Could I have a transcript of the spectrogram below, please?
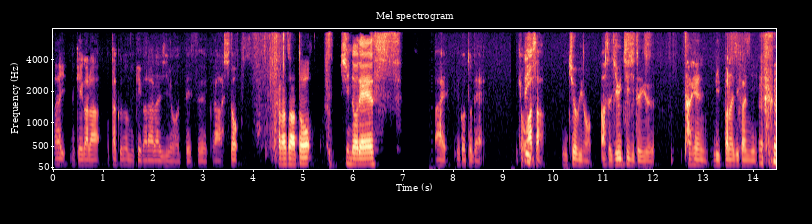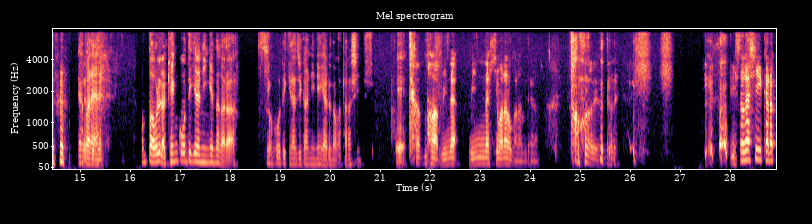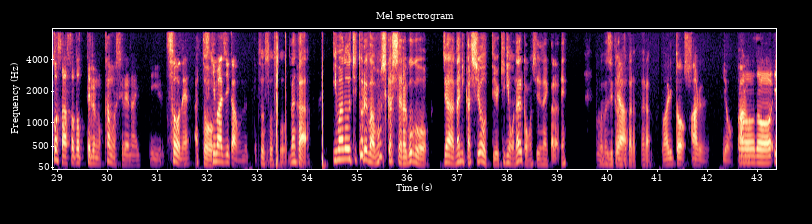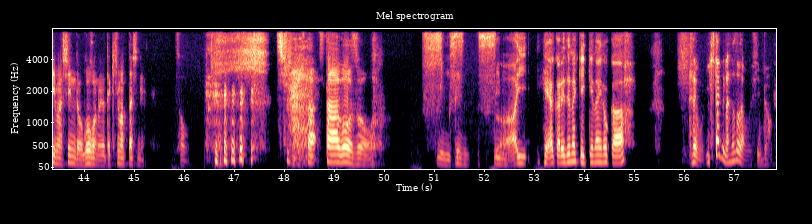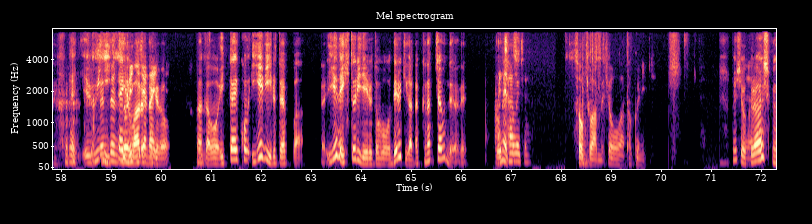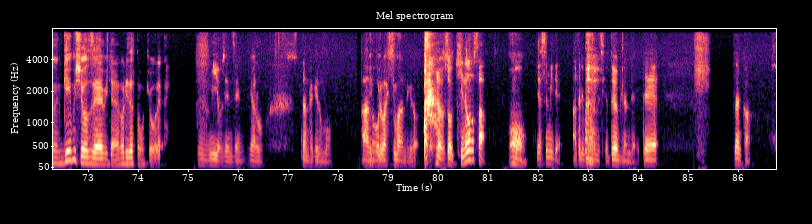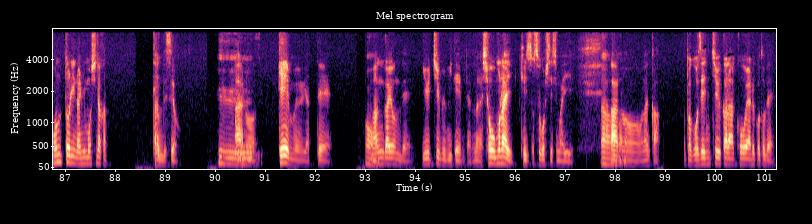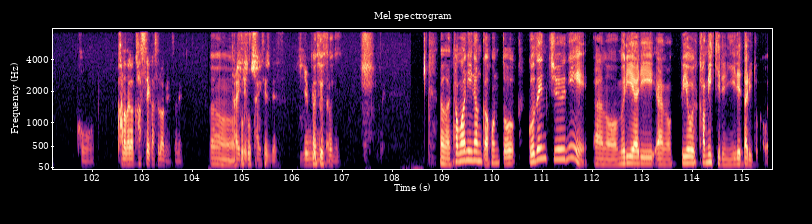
はい、抜け殻、オタクの抜け殻ラジオです。倉橋と。金沢と、振動です。はい、ということで、今日朝、日曜日の朝11時という、大変立派な時間に やっぱね、本当は俺ら健康的な人間だから、健康的な時間にね、やるのが正しいんですよ。ええ。まあ、みんな、みんな暇なのかな、みたいな ところで、ね、忙しいからこそ朝撮ってるのかもしれないっていう。そうね、あと隙、間時間を縫って。そうそうそう。なんか、今のうち取ればもしかしたら午後、じゃあ何かしようっていう気にもなるかもしれないからね。この時間とかだったら。割とあるよ。ちょうあの、ど今、進路午後の予定決まったしね。そ スタスター・ウォーズをう、見に行く。見に。そう、いい。部屋から出なきゃいけないのか。でも、行きたくなさそうだもん、しんど。いや 見に行きたいのもあるんだけ全然乗り気じゃないど、なんかもう一回こう家にいるとやっぱ、家で一人でいるともう出る気がなくなっちゃうんだよね。めちゃめちゃ。そう、今日雨。今日は特に。むしろね倉橋くんゲームしようぜ、みたいなノリだったもん、今日俺。うん、いいよ、全然、やろう。なんだけども。あえの、俺は暇なんだけど。そう、昨日さ、うん。休みで当たり前なんですけど、土曜日なんで。で、なんか、本当に何もしなかったんですよ。あの、ゲームやって、うん。漫画読んで、YouTube 見て、みたいな、なんかしょうもない休日を過ごしてしまい、ああの、なんか、やっぱ午前中からこうやることで、こう、体が活性化するわけですよね。うん、大切、そうそうそう。大切です。準備運動したらもうだからたまになんか本当午前中に、あの、無理やり、あの、美容、髪切りに入れたりとかを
